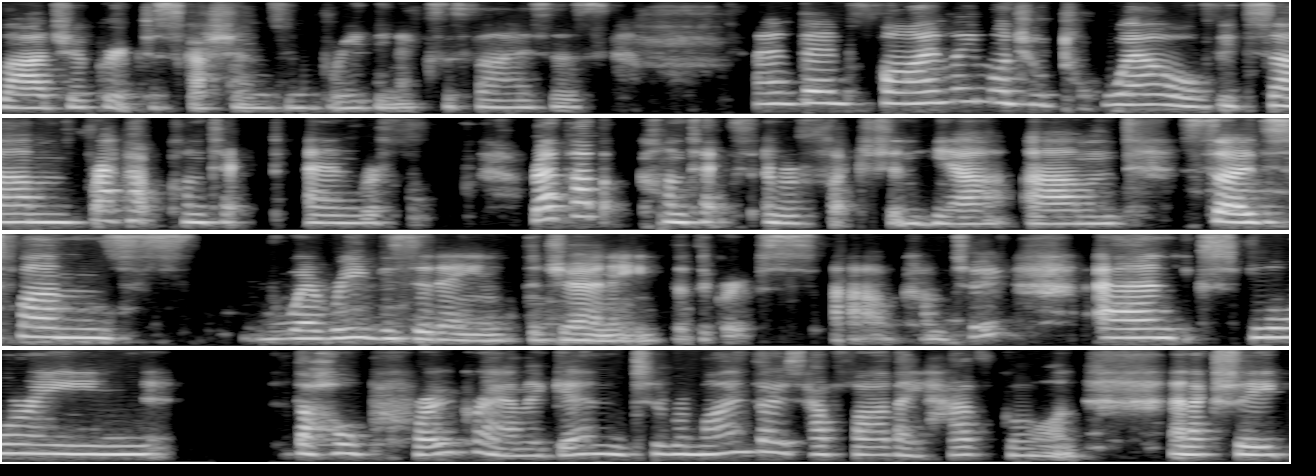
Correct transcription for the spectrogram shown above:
larger group discussions and breathing exercises. And then finally, module 12, it's um, wrap up contact and wrap up context and reflection here. Um, so this one's we're revisiting the journey that the groups uh, come to and exploring the whole program again to remind those how far they have gone and actually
